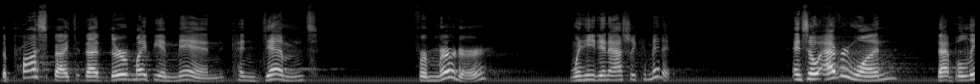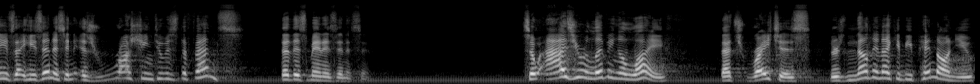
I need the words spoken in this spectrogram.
the prospect that there might be a man condemned for murder when he didn't actually commit it. And so everyone that believes that he's innocent is rushing to his defense that this man is innocent. So as you're living a life that's righteous, there's nothing that can be pinned on you,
